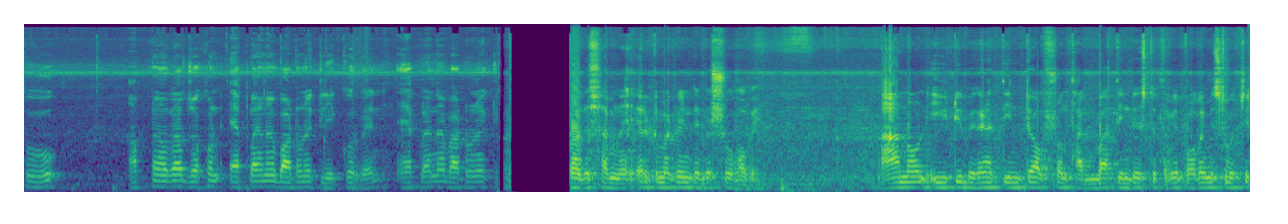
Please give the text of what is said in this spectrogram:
তো আপনারা যখন অ্যাপ্লাই না বাটনে ক্লিক করবেন অ্যাপ্লাই না বাটনে আপনাদের সামনে এরকম একটা ইন্টারভিউ শো হবে। আর নন ইউটিউব এখানে তিনটে অপশন থাকবে তিনটে স্টেপ থাকবে। প্রথম স্টেপ হচ্ছে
